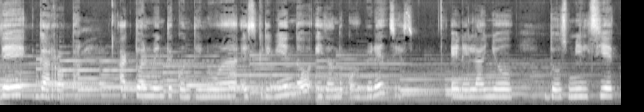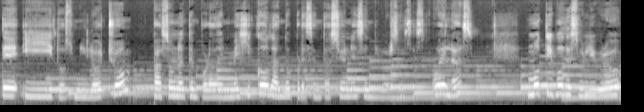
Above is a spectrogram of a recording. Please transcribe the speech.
de Garrota. Actualmente continúa escribiendo y dando conferencias. En el año 2007 y 2008 pasó una temporada en México dando presentaciones en diversas escuelas. Motivo de su libro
